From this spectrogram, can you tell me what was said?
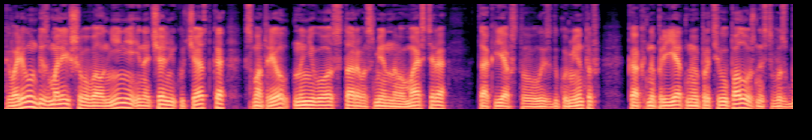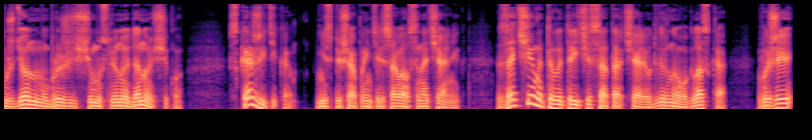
Говорил он без малейшего волнения, и начальник участка смотрел на него, старого сменного мастера, так явствовало из документов, как на приятную противоположность возбужденному, брыжущему слюной доносчику. «Скажите-ка», — не спеша поинтересовался начальник, «зачем это вы три часа торчали у дверного глазка? Вы же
